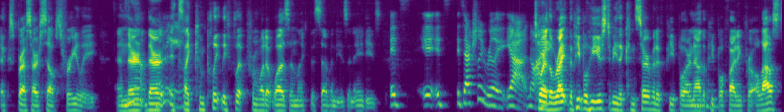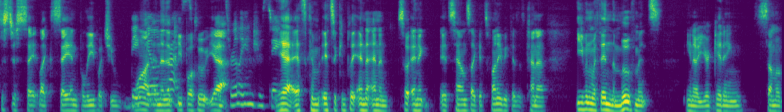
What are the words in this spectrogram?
express ourselves freely, and Isn't they're they're funny? it's like completely flipped from what it was in like the seventies and eighties, It's it's it's actually really yeah. No, to where I, the right the people who used to be the conservative people are now the Mhm. people fighting for allow us to just say like say and believe what you They want, and then the people who yeah it's really interesting. yeah it's com- it's a complete and and, and so and it, it sounds like it's funny because it's kind of even within the movements you know you're getting some of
